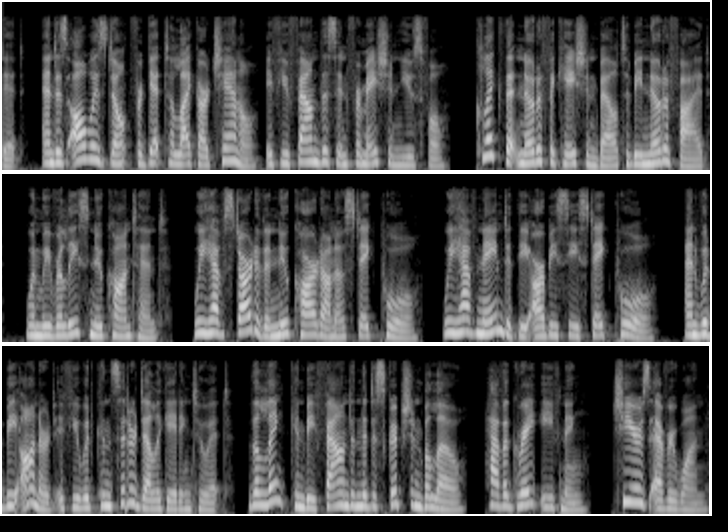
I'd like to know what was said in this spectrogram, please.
it, and as always, don't forget to like our channel if you found this information useful. Click that notification bell to be notified when we release new content. We have started a new Cardano stake pool. We have named it the RBC Stake Pool and would be honored if you would consider delegating to it. The link can be found in the description below. Have a great evening. Cheers, everyone.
